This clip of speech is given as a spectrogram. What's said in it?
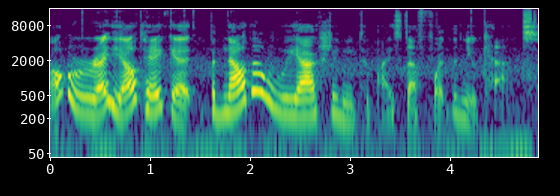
Alrighty, I'll take it. But now that we actually need to buy stuff for the new cat.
